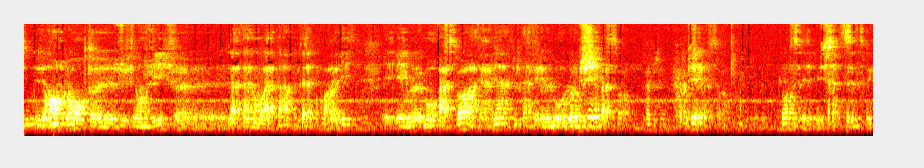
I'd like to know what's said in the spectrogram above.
d'une rencontre euh, juif non juif, euh, latin non latin, peut-être pour parler vite, et, le mot passeport intervient tout à fait, le mot, l'objet passeport. L'objet passeport. Comment ça, truc,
